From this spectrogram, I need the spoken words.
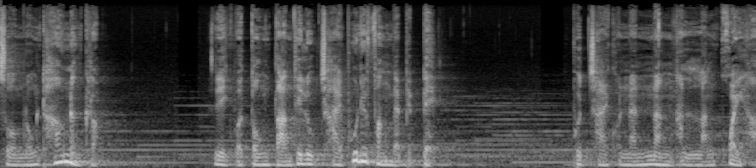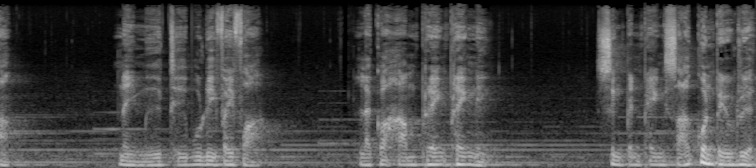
สวมรองเท้าหนังกลับ เรียกว่าตรงตามที่ลูกชายพูดให้ฟังแบบเป๊ะๆผู้ชายคนนั้นนั่งหันหลังไขว้ห่างในมือถือบุหรี่ไฟฟ้า แล้วก็หำเพลงเพลงหนึ่ง ซึ่งเป็นเพลงสากลไปเรื่อย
